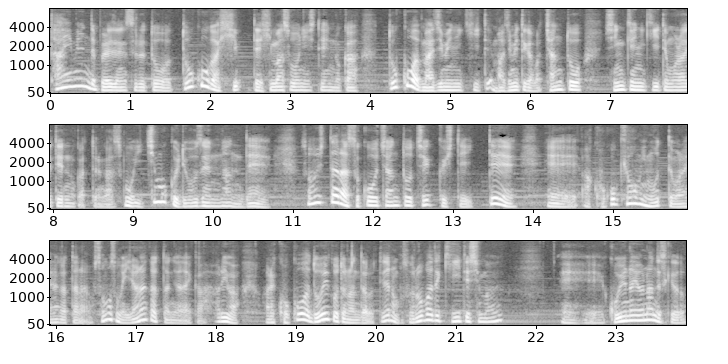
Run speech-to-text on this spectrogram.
対面でプレゼンするとどこがひで暇そうにしているのかどこは真面目に聞いて真面目っていうかちゃんと真剣に聞いてもらえているのかっていうのがもう一目瞭然なんでそうしたらそこをちゃんとチェックしていって、えー、あここ興味持ってもらえなかったなそもそもいらなかったんじゃないかあるいはあれここはどういうことなんだろうっていうのもその場で聞いてしまう。えー、こういう内容なんですけど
